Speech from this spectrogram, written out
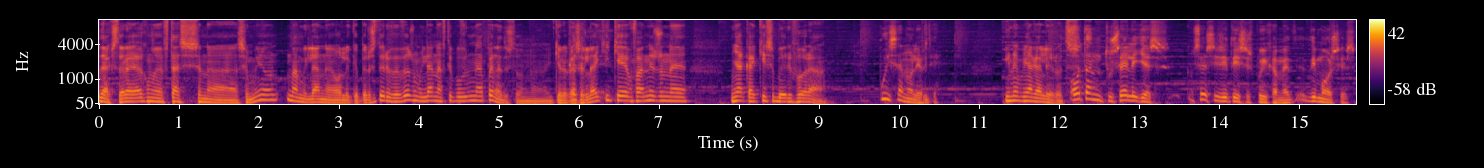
Εντάξει, τώρα έχουμε φτάσει σε ένα σημείο να μιλάνε όλο και περισσότερο. Βεβαίως μιλάνε αυτοί που είναι απέναντι στον ε, κύριο Κασελάκη και εμφανίζουν ε, μια κακή συμπεριφορά. Πού ήσαν όλοι αυτοί; Είναι μια καλή ερώτηση. Όταν τους έλεγες σε συζητήσεις που είχαμε δημόσιες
